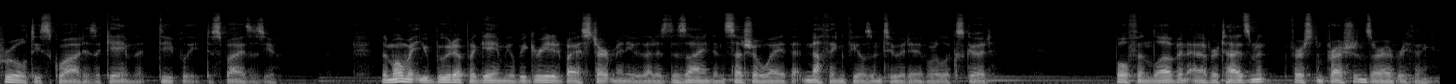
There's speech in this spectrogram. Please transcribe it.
Cruelty Squad is a game that deeply despises you. The moment you boot up a game, you'll be greeted by a start menu that is designed in such a way that nothing feels intuitive or looks good. Both in love and advertisement, first impressions are everything.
